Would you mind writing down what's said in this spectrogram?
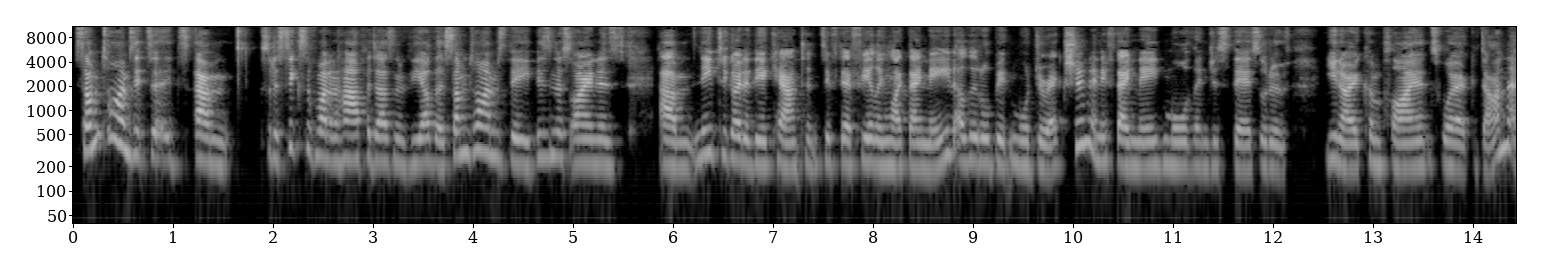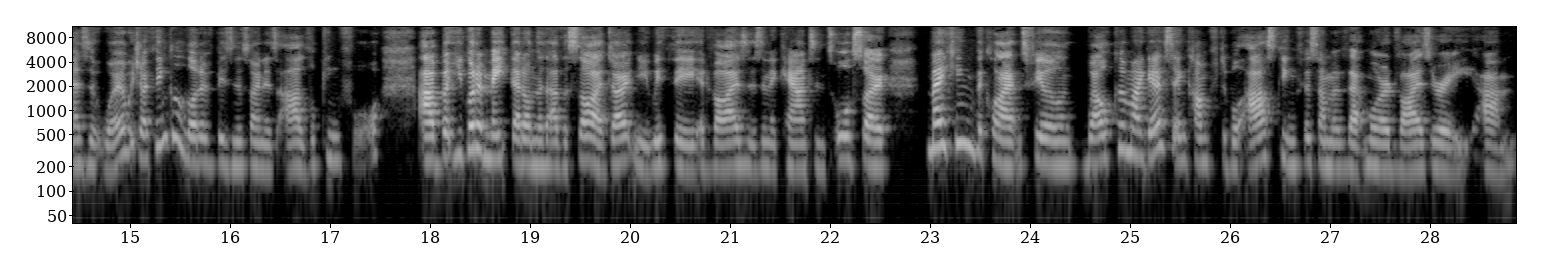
sometimes it's it's um sort of six of one and half a dozen of the other. Sometimes the business owners um, need to go to the accountants if they're feeling like they need a little bit more direction and if they need more than just their sort of, you know, compliance work done, as it were, which I think a lot of business owners are looking for. Uh, but you've got to meet that on the other side, don't you, with the advisors and accountants also making the clients feel welcome, I guess, and comfortable asking for some of that more advisory um,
